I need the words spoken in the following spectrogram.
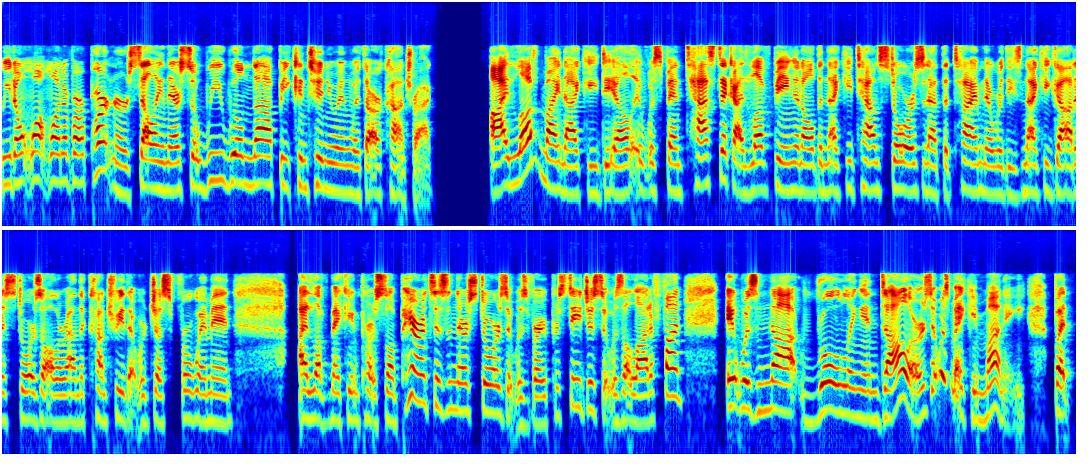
we don't want one of our partners selling there. So we will not be continuing with our contract. I loved my Nike deal. It was fantastic. I loved being in all the Niketown stores. And at the time, there were these Nike Goddess stores all around the country that were just for women. I loved making personal appearances in their stores. It was very prestigious. It was a lot of fun. It was not rolling in dollars, it was making money, but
